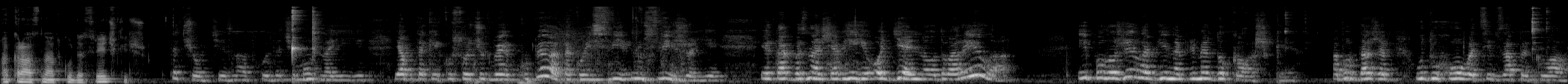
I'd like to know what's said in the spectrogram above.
А красна откуда з річки? Та чорт її знає откуда, чи можна її. Я б такий кусочок би купила такої сві... ну, свіжої. І так би, знаєш, я б її віддільно одварила і положила б її, наприклад, до кашки. Або б навіть у духовиці б запекла.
